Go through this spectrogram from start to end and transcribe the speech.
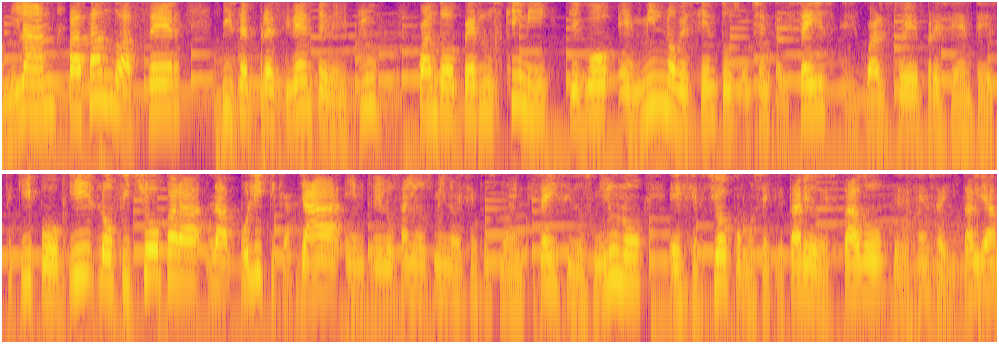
Milan, pasando a ser vicepresidente del club cuando Berlusconi llegó en 1986, el cual fue presidente de este equipo, y lo fichó para la política. Ya entre los años 1996 y 2001 ejerció como secretario de Estado de Defensa de Italia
